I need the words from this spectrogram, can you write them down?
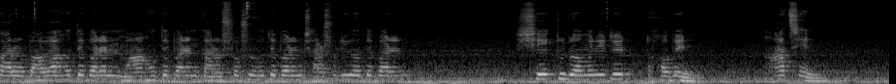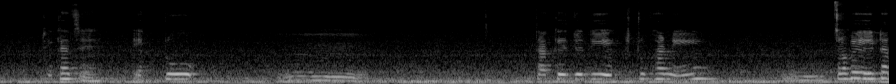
কারোর বাবা হতে পারেন, মা হতে পারেন কারোর শ্বশুর হতে পারেন, শাশুড়ি হতে পারেন, সে একটু ডমিনেটেড হবেন, আছেন, ঠিক আছে? একটু তাকে যদি একটুখানি তবে এটা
